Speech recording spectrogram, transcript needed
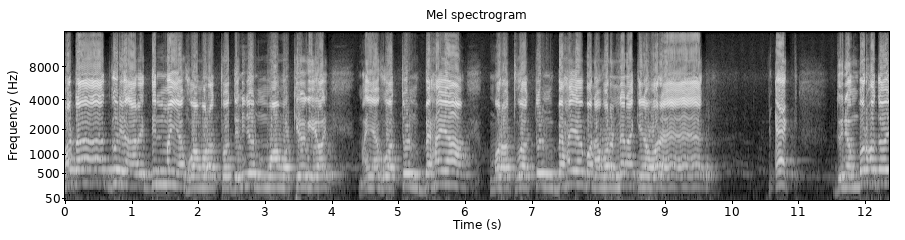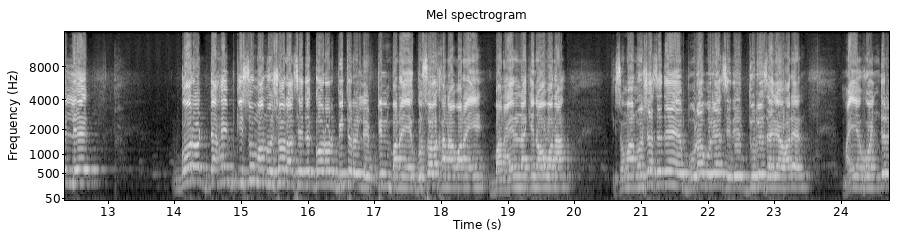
হঠাৎ করে আরেকদিন মাইয়া ফুয়া মরত ফুয়া দিন জন মুহাম্মদ গিয়ে হয়? মাইয়া ফুয়াত্তন বেহায়া, মরত ফুয়াত্তন বেহায়া বনা করেন না কিনা করার এক, দুই নম্বর হতে হইলে, গরর ডাহে কিছু মানুষের আছে যে গরর ভিতরে লেফটিন বানায়, গোসলখানা বানায় বানায় ন বানা। কিছু মানুষ আছে যে বুড়া বুড়ি আছে যে দূরে জায়গা হারেন মাইয়া ফোনদের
